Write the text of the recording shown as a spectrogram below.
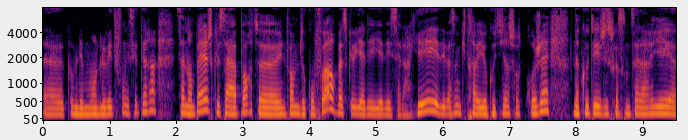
euh, comme les moments de levée de fonds, etc. Ça n'empêche que ça apporte euh, une forme de confort parce qu'il y a des il y a des salariés, il y a des personnes qui travaillent au quotidien sur ce projet. D'un côté, j'ai 60 salariés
